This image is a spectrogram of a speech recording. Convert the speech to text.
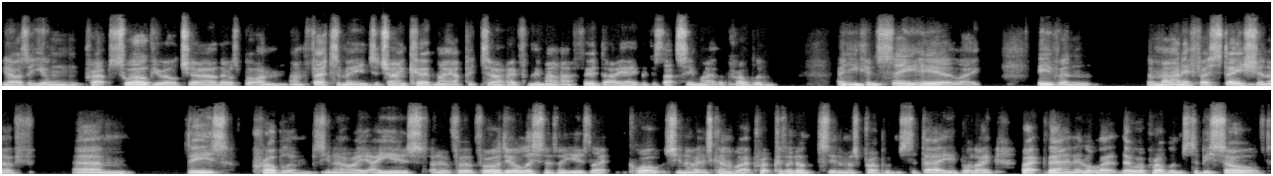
you know, as a young, perhaps 12 year old child, I was put on amphetamine to try and curb my appetite from the amount of food that I ate because that seemed like the problem. And you can see here, like, even the manifestation of um, these problems. You know, I, I use uh, for for audio listeners, I use like quotes. You know, it's kind of like because I don't see them as problems today, but like back then, it looked like there were problems to be solved.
